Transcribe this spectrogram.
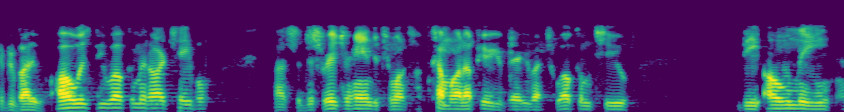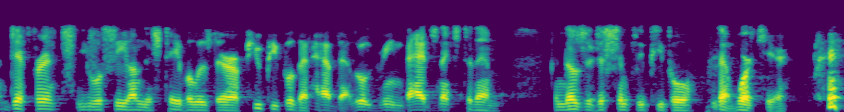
Everybody will always be welcome at our table. Uh, so just raise your hand if you want to come on up here. You're very much welcome to. The only difference you will see on this table is there are a few people that have that little green badge next to them, and those are just simply people that work here. That's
